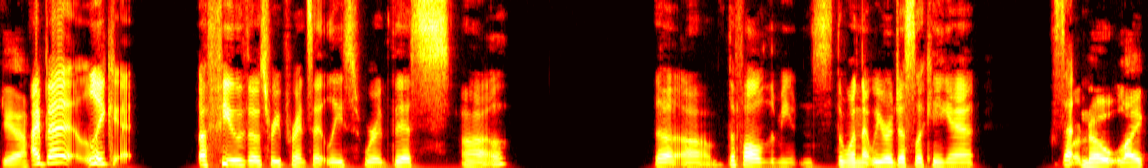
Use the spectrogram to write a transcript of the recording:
Yeah. I bet like a few of those reprints at least were this uh the um the Fall of the Mutants, the one that we were just looking at. that- No, like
